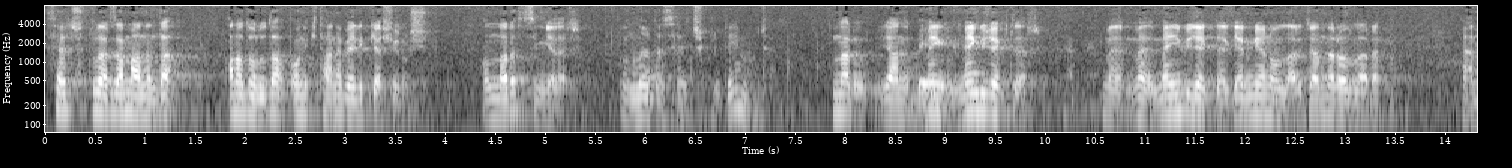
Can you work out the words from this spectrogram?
Selçuklular zamanında Anadolu'da 12 tane beylik yaşıyormuş. Onları simgeler. Onlar da Selçuklu değil mi hocam? Bunlar yani men, Beylikler. Mengücekler. Me, me, Mengücekler, Germiyanoğulları, Candaroğulları. Yani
